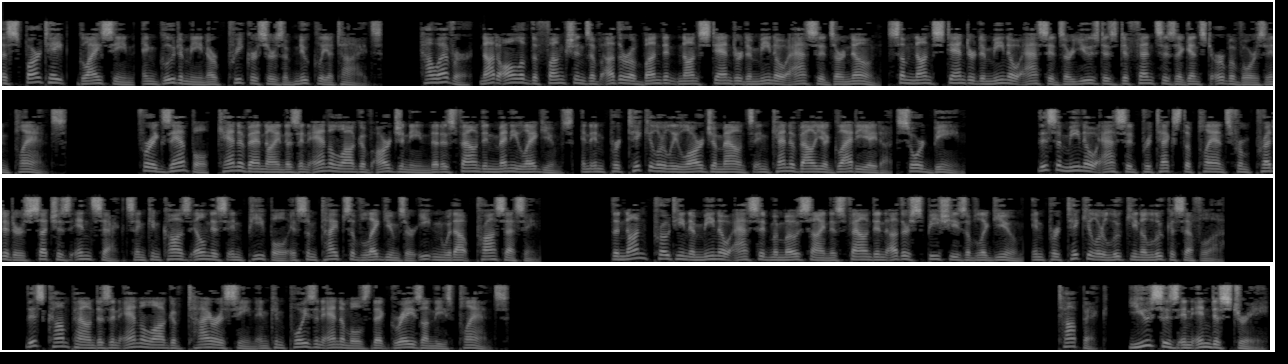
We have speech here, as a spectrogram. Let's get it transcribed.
Aspartate, glycine, and glutamine are precursors of nucleotides. However, not all of the functions of other abundant non-standard amino acids are known. Some non-standard amino acids are used as defenses against herbivores in plants. For example, canavanine is an analog of arginine that is found in many legumes, and in particularly large amounts in Canavalia gladiata sword bean. This amino acid protects the plants from predators such as insects and can cause illness in people if some types of legumes are eaten without processing. The non-protein amino acid mimosine is found in other species of legume, in particular Leucaena leucocephala. This compound is an analog of tyrosine and can poison animals that graze on these plants. Uses in industry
